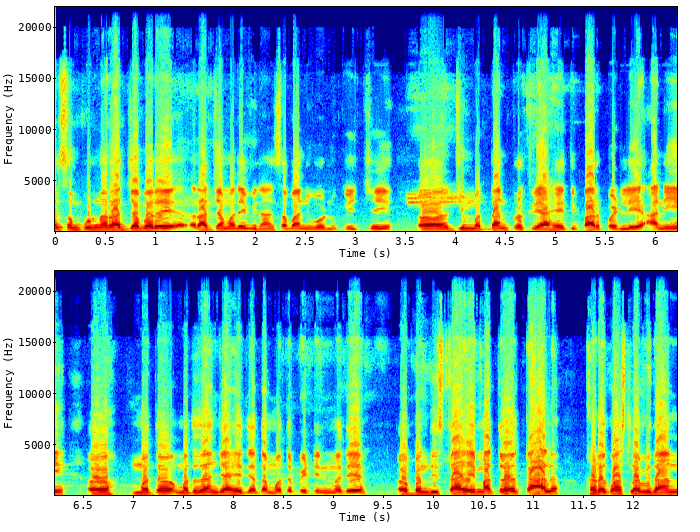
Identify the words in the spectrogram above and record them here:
काल संपूर्ण राज्याभरे राज्यामध्ये विधानसभा निवडणुकीची जी मतदान प्रक्रिया आहे ती पार पडली आणि मत मतदान जे आहे ते आता मतपेटींमध्ये बंदिस्त आहे. मात्र काल खडकवासला विधान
